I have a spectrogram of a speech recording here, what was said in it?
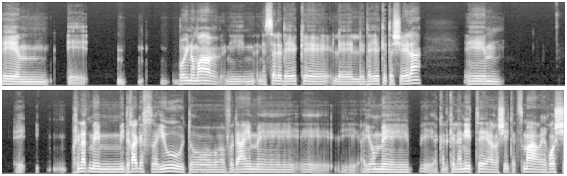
אמ, בואי נאמר, אני אנסה לדייק, לדייק את השאלה. אמ, אה, מבחינת מדרג אחריות או עבודה עם אה, אה, היום הכלכלנית הראשית עצמה, ראש,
